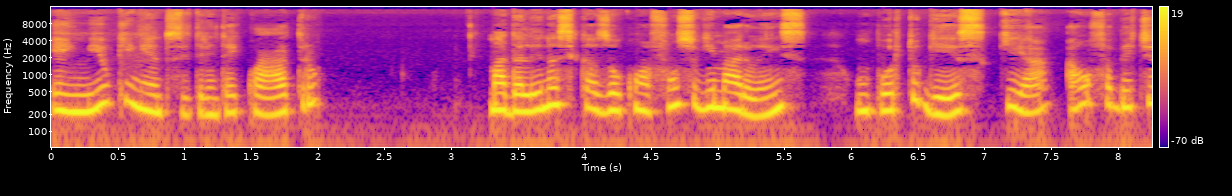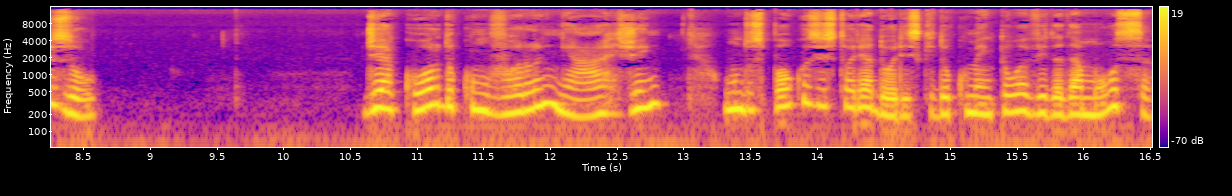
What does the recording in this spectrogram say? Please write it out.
Em 1534, Madalena se casou com Afonso Guimarães, um português que a alfabetizou. De acordo com Voronagem, um dos poucos historiadores que documentou a vida da moça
